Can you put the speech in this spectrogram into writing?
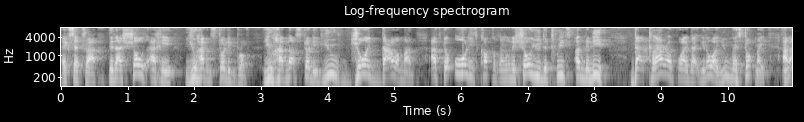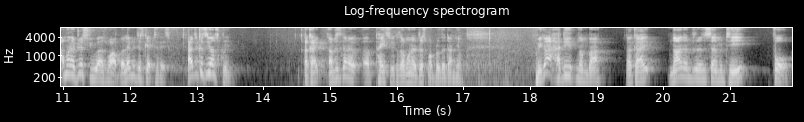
etc., then that shows, Akhi, you haven't studied, bro. You have not studied. You joined Dawah Man after all these cockles, I'm going to show you the tweets underneath that clarify that, you know what, you messed up, mate. And I'm going to address you as well, but let me just get to this. As you can see on screen, okay, I'm just going to uh, paste because I want to address my brother Daniel. We got hadith number, okay, 974.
